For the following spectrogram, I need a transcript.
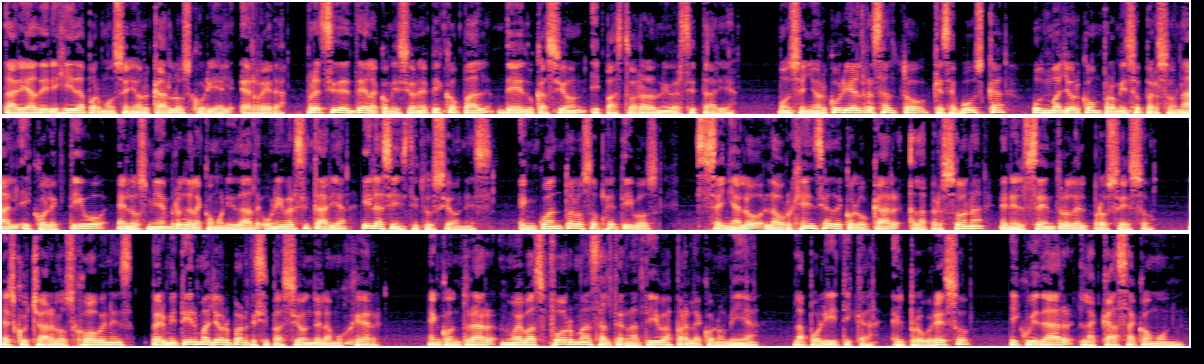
tarea dirigida por Monseñor Carlos Curiel Herrera, presidente de la Comisión Episcopal de Educación y Pastoral Universitaria. Monseñor Curiel resaltó que se busca un mayor compromiso personal y colectivo en los miembros de la comunidad universitaria y las instituciones. En cuanto a los objetivos, señaló la urgencia de colocar a la persona en el centro del proceso, escuchar a los jóvenes, permitir mayor participación de la mujer, encontrar nuevas formas alternativas para la economía, la política, el progreso y cuidar la casa común.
